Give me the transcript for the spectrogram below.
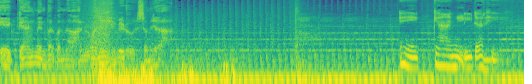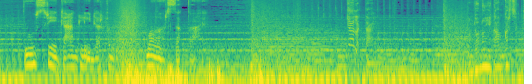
एक गैंग मेंबर बनना हलवा नहीं है बेड़ो समझा? एक गैंग लीडर ही दूसरे गैंग लीडर को मार सकता है। क्या लगता है? हम दोनों ये काम कर सकते हैं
